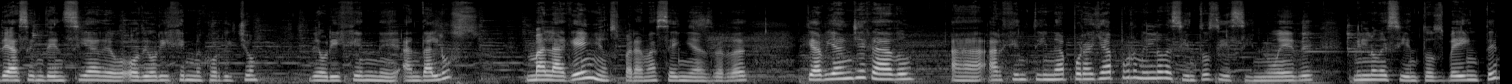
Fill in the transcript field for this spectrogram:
de ascendencia o de origen, mejor dicho, de origen eh, andaluz, malagueños para más señas, ¿verdad? Que habían llegado a Argentina por allá por 1919, 1920.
